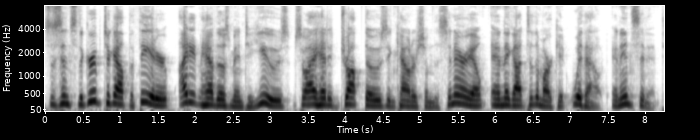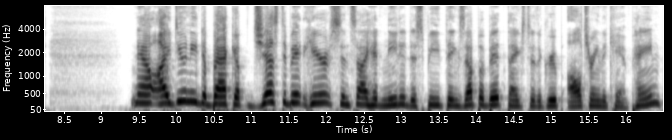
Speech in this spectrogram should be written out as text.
So, since the group took out the theater, I didn't have those men to use, so I had to drop those encounters from the scenario, and they got to the market without an incident. Now, I do need to back up just a bit here since I had needed to speed things up a bit thanks to the group altering the campaign.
